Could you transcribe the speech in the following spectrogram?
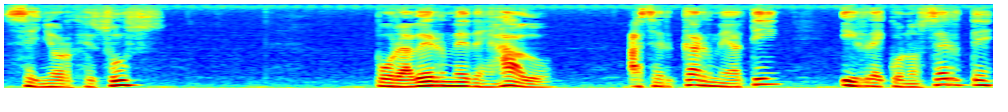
Señor Jesús, por haberme dejado acercarme a ti y reconocerte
